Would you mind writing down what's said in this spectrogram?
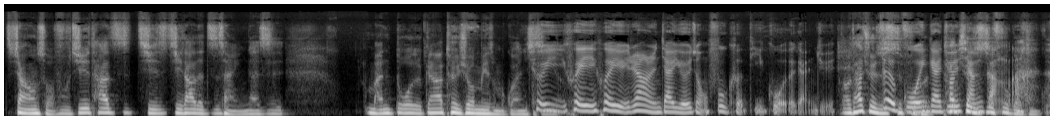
香港首付，其实他其实其他的资产应该是。蛮多的，跟他退休没什么关系，会会会让人家有一种富可敌国的感觉。哦，他确实是这个国应该就是香港富可敌国，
